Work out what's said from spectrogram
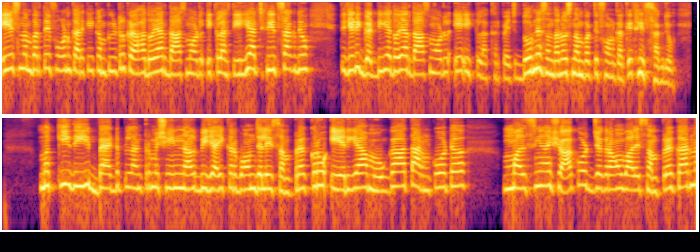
ਇਸ ਨੰਬਰ ਤੇ ਫੋਨ ਕਰਕੇ ਕੰਪਿਊਟਰ ਕਰਾਹਾ 2010 ਮਾਡਲ 130000 ਚ ਖਰੀਦ ਸਕਦੇ ਹੋ। ਤੇ ਜਿਹੜੀ ਗੱਡੀ ਹੈ 2010 ਮਾਡਲ ਇਹ 1 ਲੱਖ ਰੁਪਏ ਚ। ਦੋਨੇ ਸੰਦਾਂ ਨੂੰ ਇਸ ਨੰਬਰ ਤੇ ਫੋਨ ਕਰਕੇ ਖਰੀਦ ਸਕਦੇ ਹੋ। ਮੱਕੀ ਦੀ ਬੈੱਡ ਪਲਾਂਟਰ ਮਸ਼ੀਨ ਨਾਲ ਬਿਜਾਈ ਕਰਵਾਉਣ ਦੇ ਲਈ ਸੰਪਰਕ ਕਰੋ। ਏਰੀਆ ਮੋਗਾ, ਧਰਮਕੋਟ ਮਲਸੀਆਂ ਸ਼ਾਹਕੋਟ ਜਗਰਾਉਂ ਵਾਲੇ ਸੰਪਰਕ ਕਰਨ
